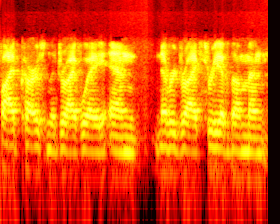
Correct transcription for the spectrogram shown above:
five cars in the driveway and never drive three of them and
